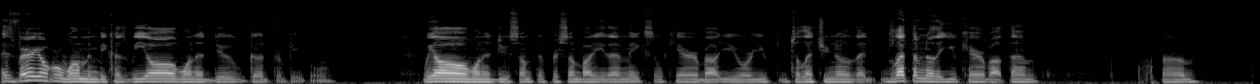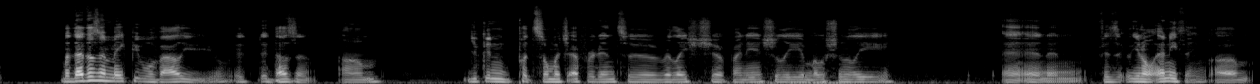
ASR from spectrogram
it's very overwhelming because we all want to do good for people. We all want to do something for somebody that makes them care about you, or you to let you know that let them know that you care about them. Um, but that doesn't make people value you. It it doesn't. Um, you can put so much effort into relationship, financially, emotionally, and and physically. You know anything. Um,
